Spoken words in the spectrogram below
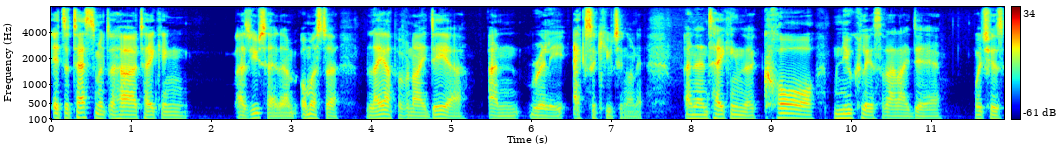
it's a testament to her taking, as you said, um, almost a layup of an idea and really executing on it, and then taking the core nucleus of that idea, which is,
